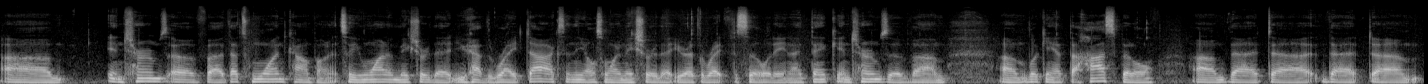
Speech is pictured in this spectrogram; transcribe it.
Um, in terms of, uh, that's one component. So you want to make sure that you have the right docs and you also want to make sure that you're at the right facility. And I think in terms of um, um looking at the hospital, um, that uh, that um,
